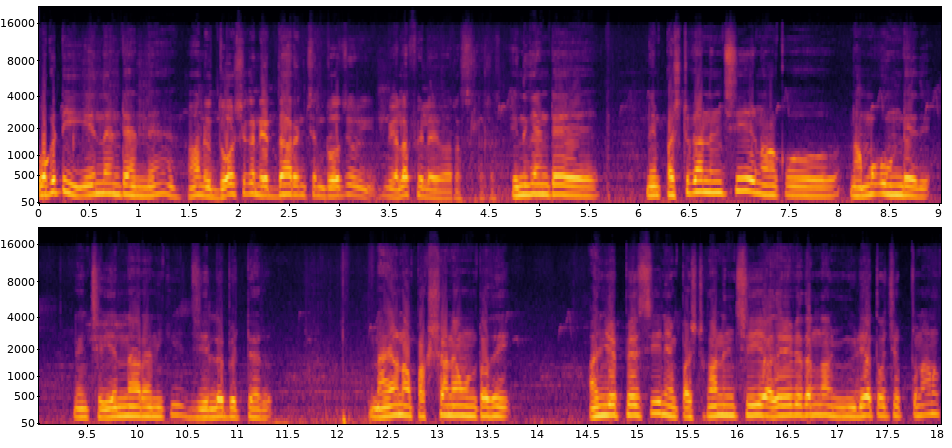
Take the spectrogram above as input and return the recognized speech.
ఒకటి ఏంటంటే అండి నువ్వు దోషిగా నిర్ధారించిన రోజు ఎలా ఫీల్ అయ్యేవారు అసలు? ఎందుకంటే నేను ఫస్ట్గా నుంచి నాకు నమ్మకం ఉండేది. నేను చెయ్యన్నారానికి జైల్లో పెట్టారు. న్యాయం నా పక్షానే ఉంటుంది అని చెప్పేసి నేను ఫస్ట్గా నుంచి అదే విధంగా మీడియాతో చెప్తున్నాను.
